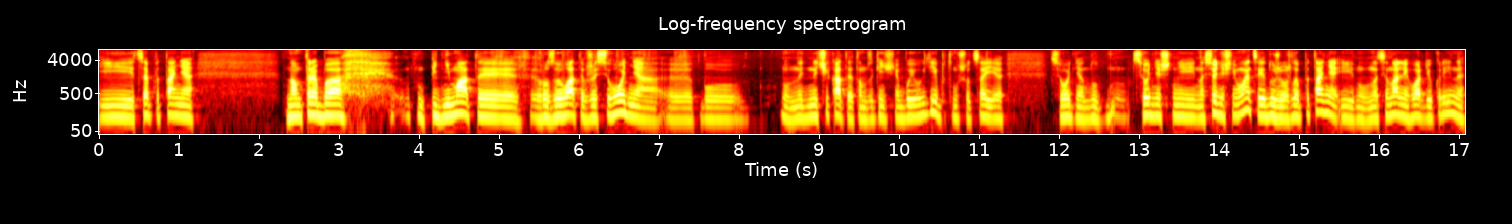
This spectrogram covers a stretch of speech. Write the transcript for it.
І це питання нам треба ну, піднімати, розвивати вже сьогодні, е, бо ну, не чекати там закінчення бойових дій, тому що це є сьогодні, ну, сьогоднішній, на сьогоднішній момент це є дуже важливе питання, і ну, в Національній гвардії України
